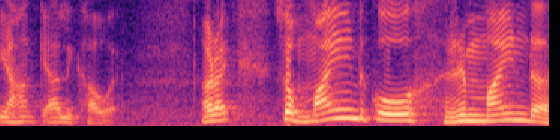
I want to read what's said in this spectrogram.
यहाँ क्या लिखा हुआ है। राइट सो माइंड को रिमाइंडर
